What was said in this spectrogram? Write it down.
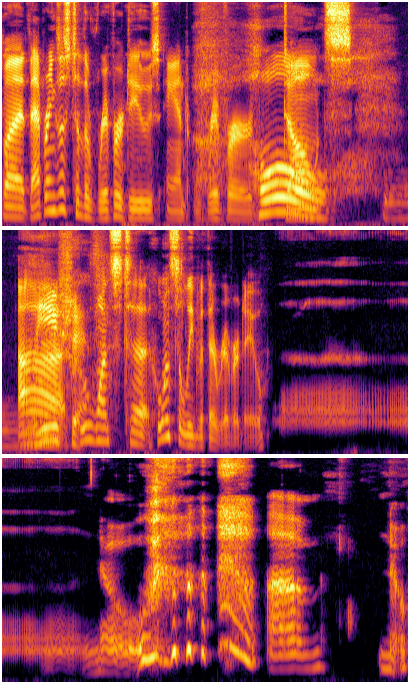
But that brings us to the River Do's and River Oh, Don'ts. Uh, who wants to who wants to lead with their River Do? no. um, no.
